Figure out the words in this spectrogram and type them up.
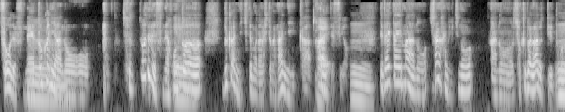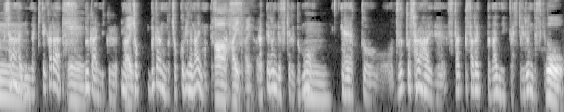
そうですね。特にあの、出張でですね、本当は武漢に来てもらう人が何人かいたんですよ。はい。うん、で、大体、まあ、あの、上海にうちのあの、職場があるっていうところで、上海みんな来てから、武漢に来る、今、ちょ武漢の直行便がないもんですから、はいはいはい、やってるんですけれども、えっと、ずっと上海でスタックされた何人か人いるんですけど、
